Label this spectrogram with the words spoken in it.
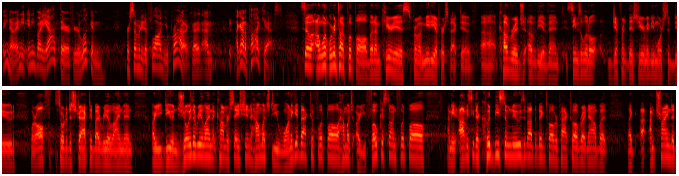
you know, any anybody out there, if you're looking for somebody to flog your product, I, I'm I got a podcast. So I want, we're going to talk football, but I'm curious from a media perspective, uh, coverage of the event. It seems a little different this year, maybe more subdued. We're all f- sort of distracted by realignment. Are you? Do you enjoy the realignment conversation? How much do you want to get back to football? How much are you focused on football? I mean, obviously there could be some news about the Big 12 or Pac-12 right now, but like I, I'm trying to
